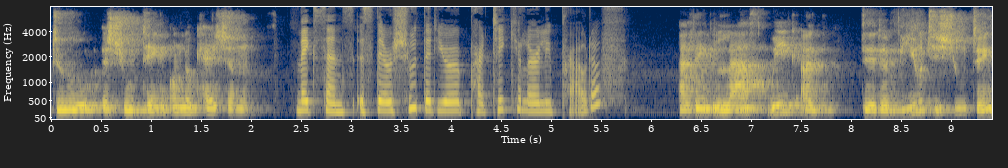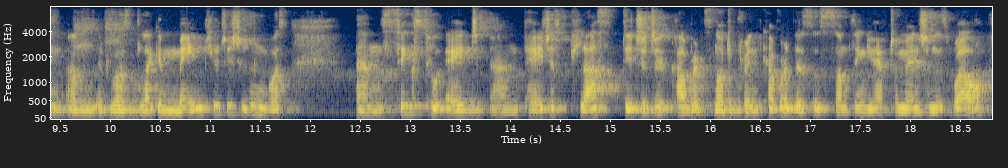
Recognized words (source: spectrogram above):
do a shooting on location. Makes sense. Is there a shoot that you're particularly proud of? I think last week I did a beauty shooting. Um, it was like a main beauty shooting. It was um, six to eight um, pages plus digital cover. It's not a print cover. This is something you have to mention as well.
